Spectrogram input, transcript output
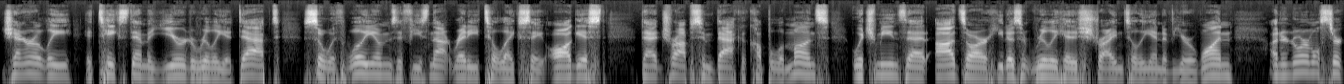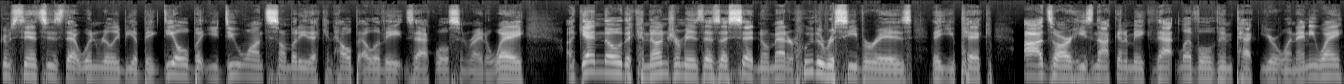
Generally, it takes them a year to really adapt. So with Williams, if he's not ready till like, say, August, that drops him back a couple of months, which means that odds are he doesn't really hit his stride until the end of year one. Under normal circumstances, that wouldn't really be a big deal, but you do want somebody that can help elevate Zach Wilson right away. Again, though, the conundrum is, as I said, no matter who the receiver is that you pick, odds are he's not going to make that level of impact year one anyway.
